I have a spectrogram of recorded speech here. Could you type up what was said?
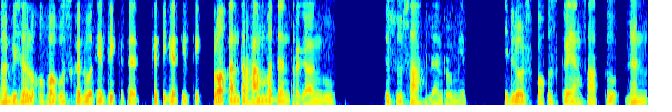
Nggak bisa lu ke fokus ke dua titik, ke tiga titik. Lo akan terhambat dan terganggu. Itu susah dan rumit. Jadi lo harus fokus ke yang satu dan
